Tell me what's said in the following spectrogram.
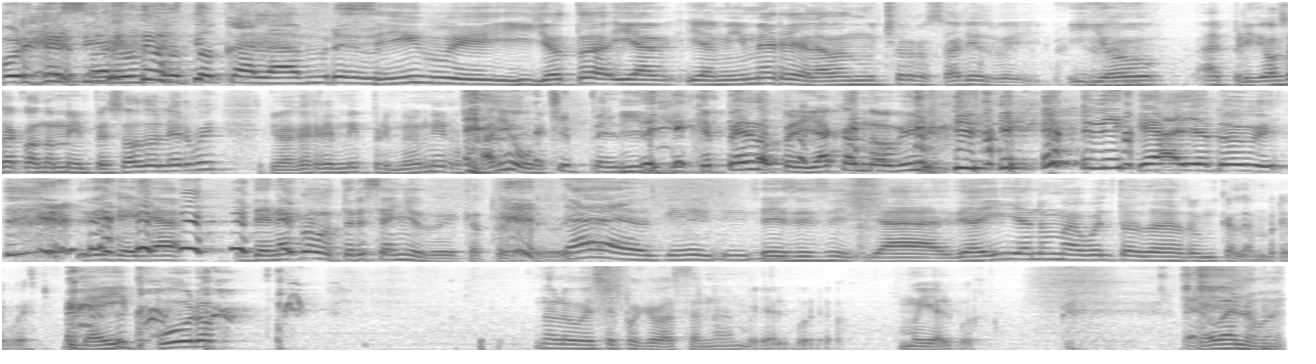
Porque sí. Por un puto calambre, güey. Sí, güey, y yo y a, y a mí me regalaban muchos rosarios, güey. Y yo, al o sea, cuando me empezó a doler, güey, yo agarré mi primero mi rosario, güey. Y dije, ¿qué pedo? Pero ya cuando vi, dije, ah, ya no, güey. Y dije, ya. Y tenía como 13 años, güey, 14, güey. Ah, ok, ok. Sí, sí, sí. Ya, de ahí ya no me ha vuelto a dar un calambre, güey. De ahí puro. No lo voy a decir porque va a sonar muy alburo. Muy alburo. Pero bueno, güey.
